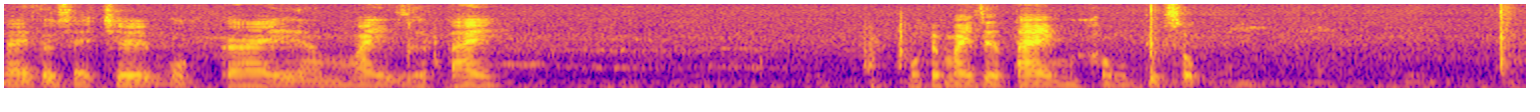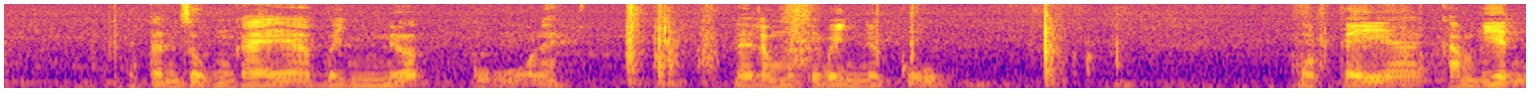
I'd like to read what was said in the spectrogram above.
Nay tôi sẽ chế một cái máy rửa tay. Một cái máy rửa tay mà không tiếp xúc. Tận dụng cái bình nước cũ này. Đây là một cái bình nước cũ. Một cái cảm biến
